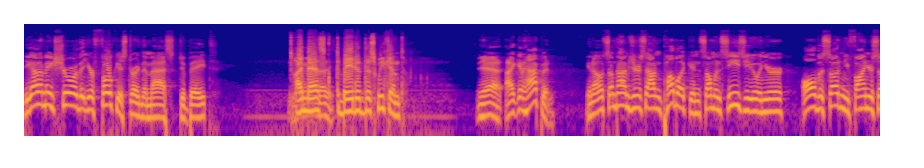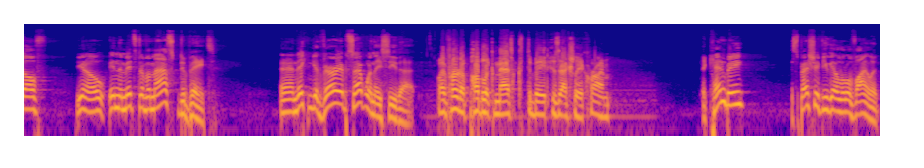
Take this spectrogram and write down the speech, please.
You got to make sure that you're focused during the mask debate. I mask debated this weekend. Yeah, it can happen. You know, sometimes you're just out in public and someone sees you, and you're all of a sudden you find yourself, you know, in the midst of a mask debate, and they can get very upset when they see that. I've heard a public mask debate is actually a crime. It can be, especially if you get a little violent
